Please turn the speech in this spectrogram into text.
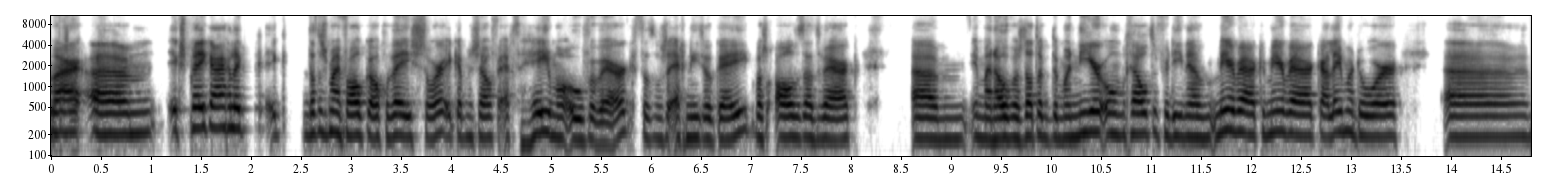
Maar ehm, ik spreek eigenlijk, ik, dat is mijn valkuil geweest hoor. Ik heb mezelf echt helemaal overwerkt. Dat was echt niet oké. Ik was altijd aan het werk. Ehm, in mijn hoofd was dat ook de manier om geld te verdienen. Meer werken, meer werken, alleen maar door. Ehm,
